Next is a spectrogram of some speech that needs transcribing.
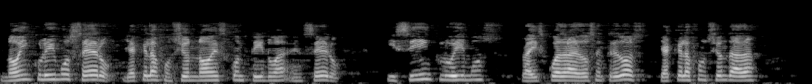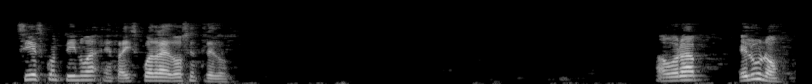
No incluimos 0, ya que la función no es continua en 0. Y sí incluimos raíz cuadrada de 2 entre 2, ya que la función dada sí es continua en raíz cuadrada de 2 entre 2. Ahora el 1.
